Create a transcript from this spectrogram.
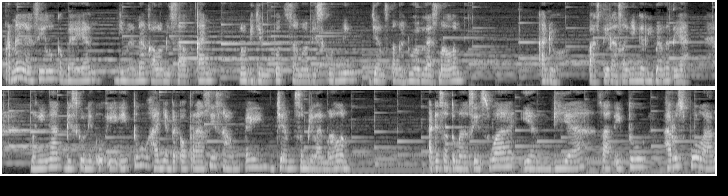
Pernah gak sih lu kebayang gimana kalau misalkan lu dijemput sama bis kuning jam setengah 12 malam? Aduh, pasti rasanya ngeri banget ya. Mengingat bis kuning UI itu hanya beroperasi sampai jam 9 malam. Ada satu mahasiswa yang dia saat itu harus pulang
